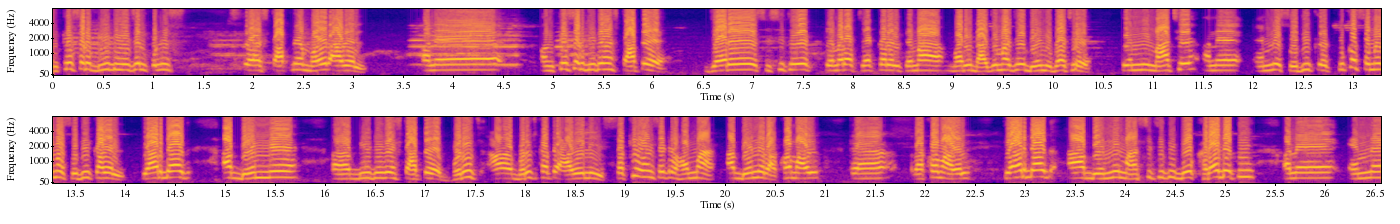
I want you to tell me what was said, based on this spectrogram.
અંકલેશ્વર બી ડિવિઝન પોલીસ સ્ટાફને મળેલ આવેલ અને અંકલેશ્વર બી ડિવિઝન સ્ટાફે જ્યારે સીસીટીવી કેમેરા ચેક કરેલ, તેમાં મારી બાજુમાં જે બેન ઊભા છે તેમની માં છે અને એમને શોધી ટૂંક સમયમાં શોધી કાઢેલ. ત્યારબાદ આ બેનને બી ડિવિઝન સ્ટાફે ભરૂચ ભરૂચ ખાતે આવેલી સખી વન સેન્ટર હોમમાં આ બેનને રાખવામાં આવેલ રાખવામાં આવેલ. ત્યારબાદ આ બેનની માનસિક સ્થિતિ બહુ ખરાબ હતી અને એમને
